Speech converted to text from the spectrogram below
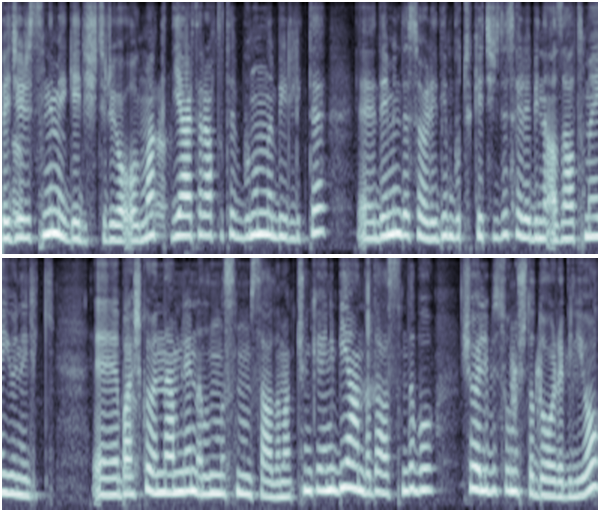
becerisini evet. mi geliştiriyor olmak. Evet. Diğer tarafta tabii bununla birlikte e, demin de söylediğim bu tüketici talebini azaltmaya yönelik e, başka önlemlerin alınmasını mı sağlamak? Çünkü hani bir anda da aslında bu şöyle bir sonuç da doğurabiliyor.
